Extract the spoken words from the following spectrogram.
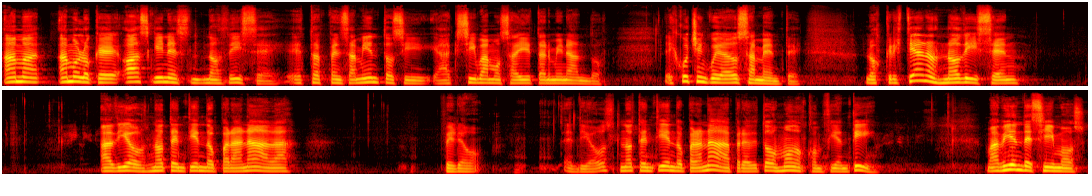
amo lo que Os Guinness nos dice, estos pensamientos y así vamos a ir terminando. Escuchen cuidadosamente. Los cristianos no dicen a Dios, no te entiendo para nada, pero eh, Dios, no te entiendo para nada, pero de todos modos confío en ti. Más bien decimos,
